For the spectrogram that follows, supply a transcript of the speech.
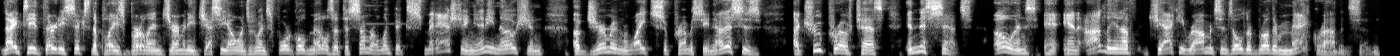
1936, the place Berlin, Germany. Jesse Owens wins four gold medals at the Summer Olympics, smashing any notion of German white supremacy. Now, this is a true protest in this sense. Owens and, and oddly enough, Jackie Robinson's older brother Mac Robinson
